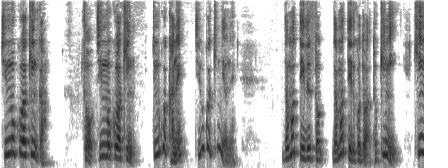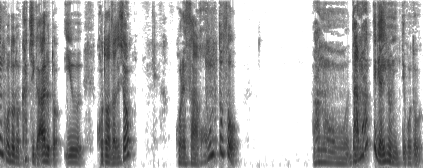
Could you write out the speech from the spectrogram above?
沈黙は金か。そう、沈黙は金。沈黙は金？沈黙は金だよね。黙っていると、黙っていることは時に金ほどの価値があるということわざでしょ？これさ、ほんとそう。あのー、黙ってりゃいいのにってこと、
